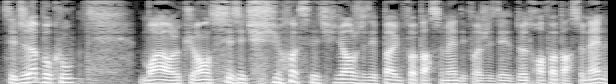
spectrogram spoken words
c'est déjà beaucoup. Moi, en l'occurrence, ces étudiants, ces étudiants, je les ai pas une fois par semaine. Des fois, je les ai deux, trois fois par semaine.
